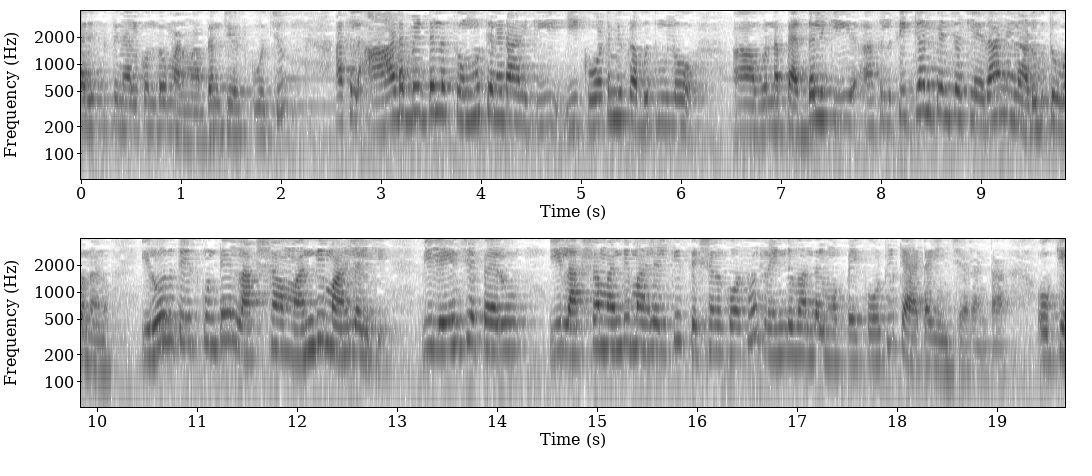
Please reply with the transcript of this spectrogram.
పరిస్థితి నెలకొందో మనం అర్థం చేసుకోవచ్చు. అసలు ఆడబిడ్డల సొమ్ము తినడానికి ఈ కూటమి ప్రభుత్వంలో ఉన్న పెద్దలకి అసలు సిగ్గనిపించట్లేదా అని నేను అడుగుతూ ఉన్నాను. ఈ రోజు తీసుకుంటే లక్ష మంది మహిళలకి. వీళ్ళు ఏం చెప్పారు? ఈ లక్ష మంది మహిళలకి శిక్షణ కోసం రెండు వందల ముప్పై కోట్లు కేటాయించారంట. ఓకే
